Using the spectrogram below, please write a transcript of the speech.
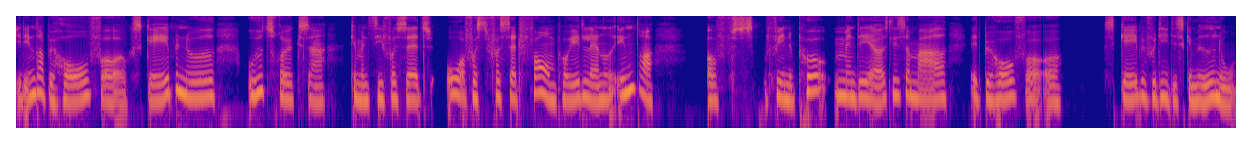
et indre behov for at skabe noget, udtrykke sig, kan man sige, få sat ord, få, få sat form på et eller andet indre, og finde på, men det er også lige så meget et behov for at skabe, fordi det skal møde nogen.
